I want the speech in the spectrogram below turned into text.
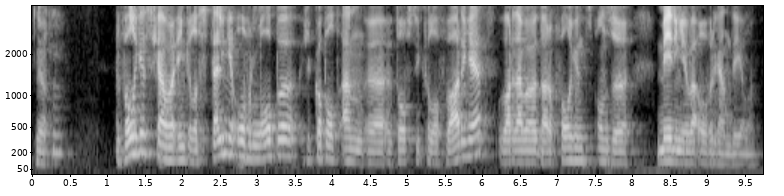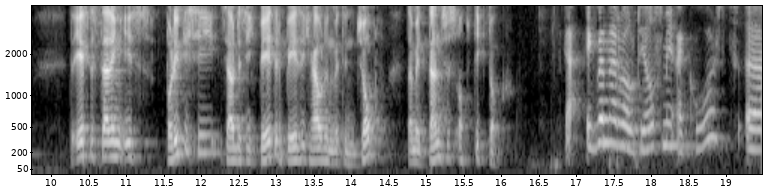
Ja. Vervolgens gaan we enkele stellingen overlopen, gekoppeld aan eh, het hoofdstuk geloofwaardigheid, waar dat we daarop volgend onze meningen wat over gaan delen. De eerste stelling is: politici zouden zich beter bezighouden met hun job dan met dansjes op TikTok. Ja, ik ben daar wel deels mee akkoord. Eh,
